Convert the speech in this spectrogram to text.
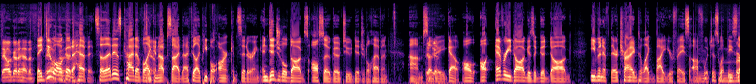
They all go to heaven. They do all go to heaven. heaven. So that is kind of like Yeah. an upside that I feel like people aren't considering. And digital dogs also go to digital heaven. Um, so there you go. All, all every dog is a good dog, even if they're trying to like bite your face off, which is what these dogs.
